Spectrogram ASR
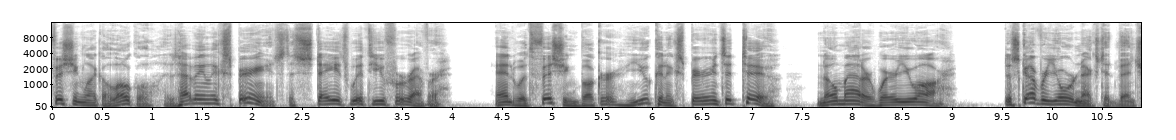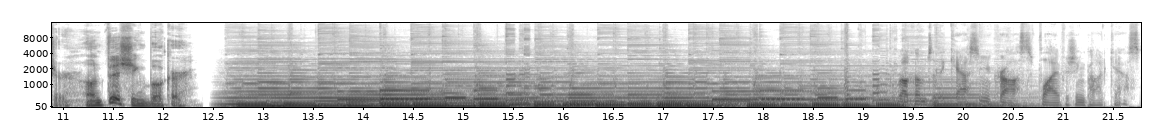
Fishing like a local is having an experience that stays with you forever. And with Fishing Booker, you can experience it too, no matter where you are. Discover your next adventure on Fishing Booker. Welcome to the Casting Across Fly Fishing Podcast.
